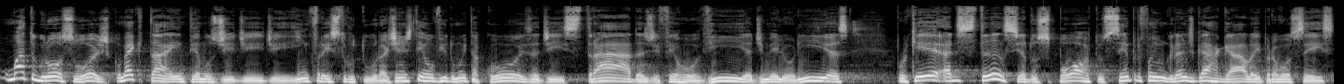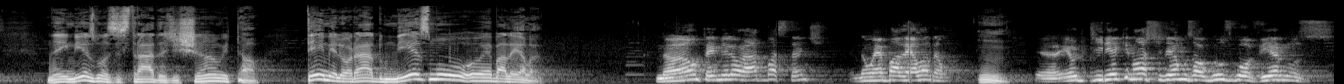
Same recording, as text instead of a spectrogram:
O Mato Grosso hoje, como é que está em termos de, de, de, infraestrutura? A gente tem ouvido muita coisa de estradas, de ferrovia, de melhorias, porque a distância dos portos sempre foi um grande gargalo aí para vocês, né? E mesmo as estradas de chão e tal. Tem melhorado mesmo ou é balela? Não, tem melhorado bastante. Não é balela, não. Hum. É, eu diria que nós tivemos alguns governos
